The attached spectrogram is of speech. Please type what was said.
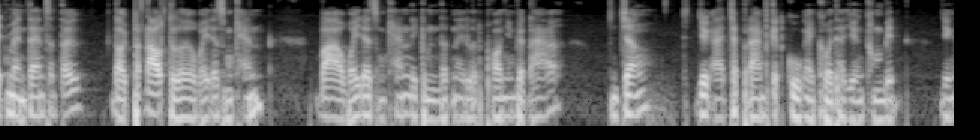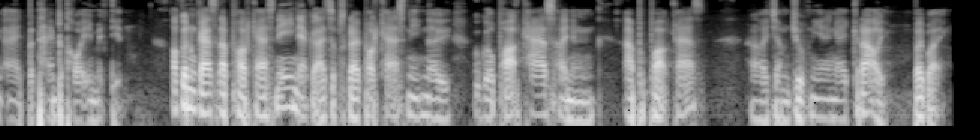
តិចមែនតែនសិនទៅដោយផ្ដោតទៅលើអ្វីដែលសំខាន់បើអ្វីដែលសំខាន់នៃកំណត់នៃលទ្ធផលយើងវាដើរអញ្ចឹងយើងអាចចាប់ផ្ដើមគិតគូរថ្ងៃក្រោយថាយើង commit យើងអាចបន្ថែមបន្ថយអីមួយទៀត អរគុណក្នុងការស្ដាប់ podcast នេះអ្នកក៏អាច subscribe podcast នេះនៅ Google Podcast ហើយនិង Apple Podcast ហើយចាំជួបគ្នាថ្ងៃក្រោយបាយបាយ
